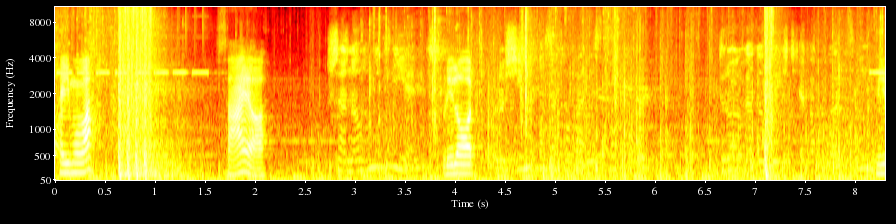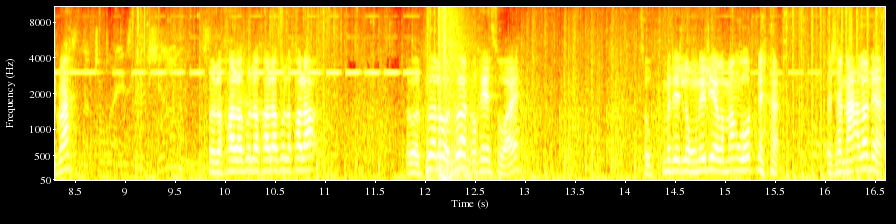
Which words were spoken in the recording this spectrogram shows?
ใครยิงมาวะ ซ้ายเหรอ รีโหลด prosimy o zachowanie spokoju. Droga do wyjść ewakuacyjnych Mi ba? oznaczona jest zielonymi เพื่อนเราเข้าแล้วเพื่อนเราเข้าแล้วเพื่อนเราเข้าแล้วระเบิดเพื่อนระเบิดเพื่อนโอเคสวยสุดไม่ได้ลงได้เรียกแล้วมั้งรถเนี่ยแต่ชนะแล้วเนี่ย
